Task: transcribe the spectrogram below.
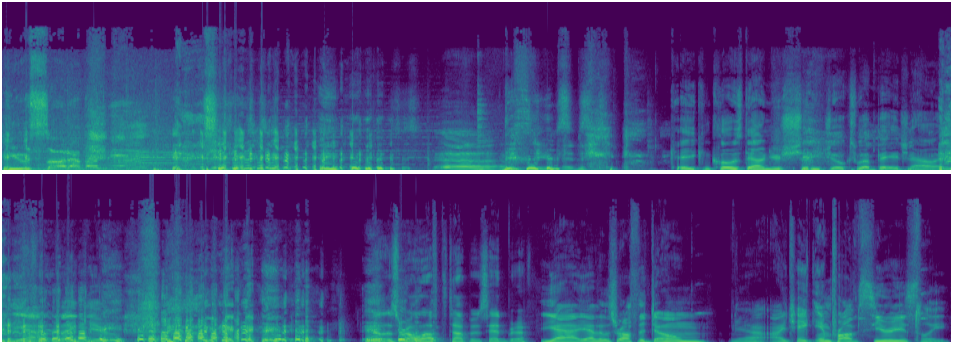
you son of a stupid. Okay, you can close down your shitty jokes webpage now. yeah, thank you. no, those were all off the top of his head, bro. Yeah, yeah, those were off the dome. Yeah, I take improv seriously.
